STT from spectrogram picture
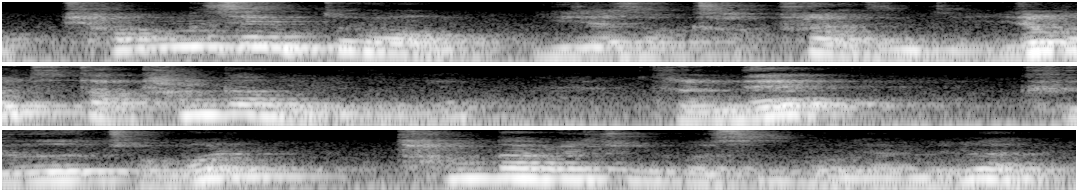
어, 평생도록 일해서 갚으라든지 이런 것도 다 탕감이거든요. 그런데 그 종을 탕감해 준 것은 뭐냐면은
